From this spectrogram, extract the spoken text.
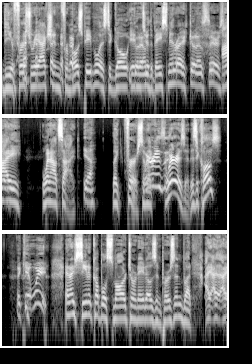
The first reaction for most people is to go into down- the basement. Right. Go downstairs. yeah. I went outside. Yeah. Like first, I'm Where like, is it? Where is it? Is it close? I can't wait. And I've seen a couple of smaller tornadoes in person, but I, I,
